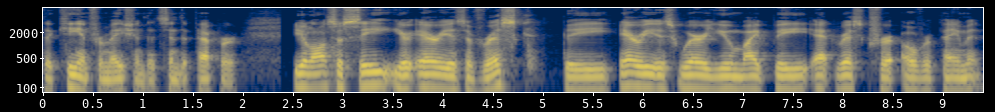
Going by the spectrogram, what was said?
the key information that's in the pepper. You'll also see your areas of risk, the areas where you might be at risk for overpayment,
